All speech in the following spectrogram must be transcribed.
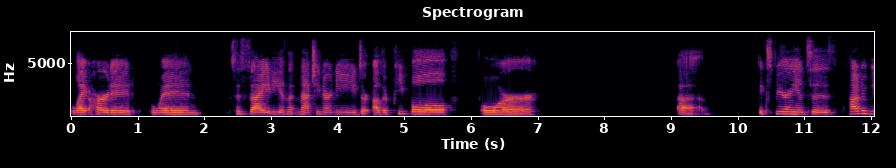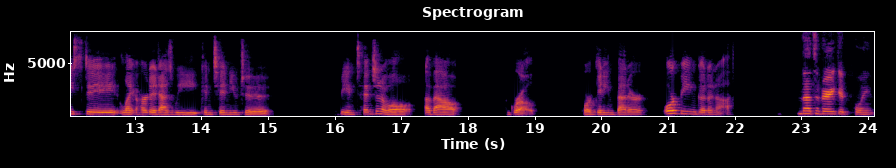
lighthearted when society isn't matching our needs, or other people, or uh, experiences? How do we stay lighthearted as we continue to be intentional about growth or getting better or being good enough. That's a very good point.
